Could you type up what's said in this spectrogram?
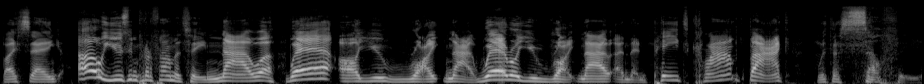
by saying, Oh, using profanity. Now, uh, where are you right now? Where are you right now? And then Pete clamped back with a selfie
